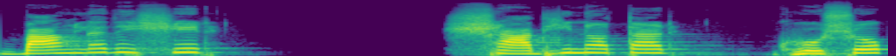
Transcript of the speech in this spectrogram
বাংলাদেশের স্বাধীনতার ঘোষক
